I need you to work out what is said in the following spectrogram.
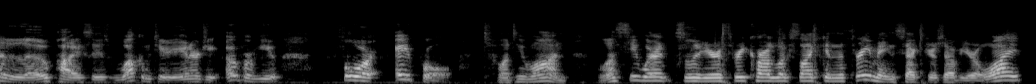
Hello, Pisces. Welcome to your energy overview for April 21. Let's see where your three card looks like in the three main sectors of your life.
